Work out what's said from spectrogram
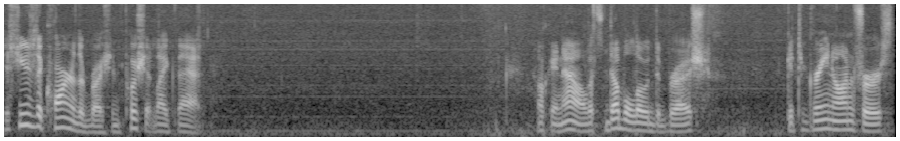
Just use the corner of the brush and push it like that. Okay, now let's double load the brush. Get the green on first,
